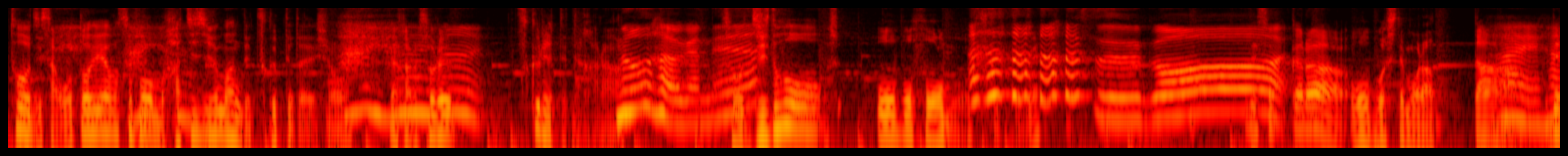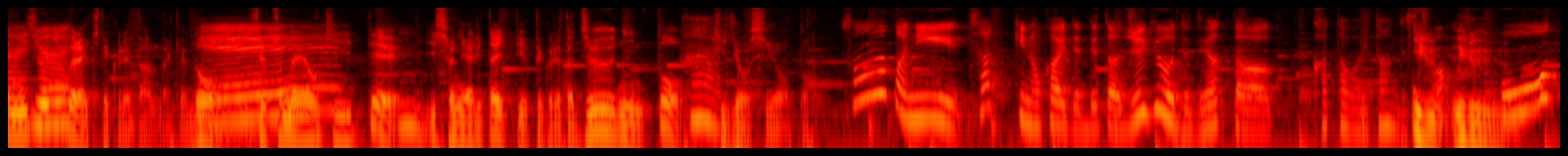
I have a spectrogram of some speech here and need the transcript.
当時さお問い合わせフォーム80万で作ってたでしょ？だからそれ作れてたからノウハウがね。そう自動応募フォームを作ってね すごい。そこから応募してもらった、はいはいはい。で20人ぐらい来てくれたんだけど説明を聞いて、うん。一緒にやりたいって言ってくれた10人とはい。起業しようと、その中にさっきの回で出た授業で出会った方はいたんですい、るか？いるいる。おーっ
